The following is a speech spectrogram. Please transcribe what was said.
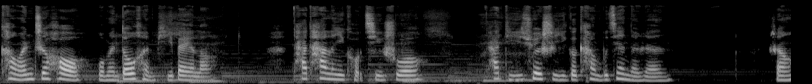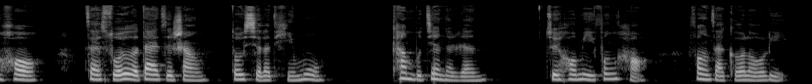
看完之后，我们都很疲惫了。他叹了一口气说：“他的确是一个看不见的人。”然后在所有的袋子上都写了题目：“看不见的人。”最后密封好，放在阁楼里。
